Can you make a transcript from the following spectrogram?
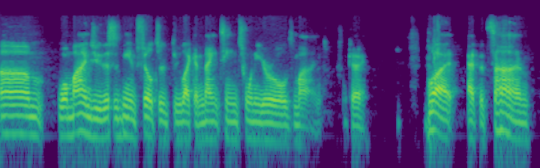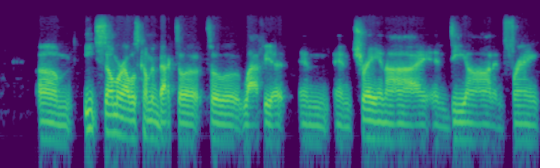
Um, well, mind you, this is being filtered through like a 19, 20 year old's mind. Okay. But at the time, um, each summer I was coming back to, to Lafayette and, and Trey and I and Dion and Frank.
